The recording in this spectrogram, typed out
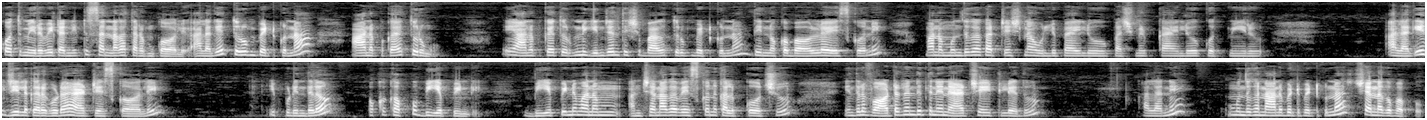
కొత్తిమీర వీటన్నిటి సన్నగా తరుముకోవాలి. అలాగే తురుము పెట్టుకున్న ఆనపకాయ తురుము. ఈ ఆనపకాయ తురుముని గింజలు తీసి బాగా తురుము పెట్టుకున్న దీన్ని ఒక బౌల్లో వేసుకొని మనం ముందుగా కట్ చేసిన ఉల్లిపాయలు పచ్చిమిరపకాయలు కొత్తిమీర అలాగే జీలకర్ర కూడా యాడ్ చేసుకోవాలి. ఇప్పుడు ఇందులో ఒక కప్పు బియ్యపిండి బియ్యపిండి మనం అంచనాగా వేసుకొని కలుపుకోవచ్చు. ఇందులో వాటర్ అనేది నేను యాడ్ చేయట్లేదు. అలానే ముందుగా నానబెట్టి పెట్టుకున్న శనగపప్పు.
